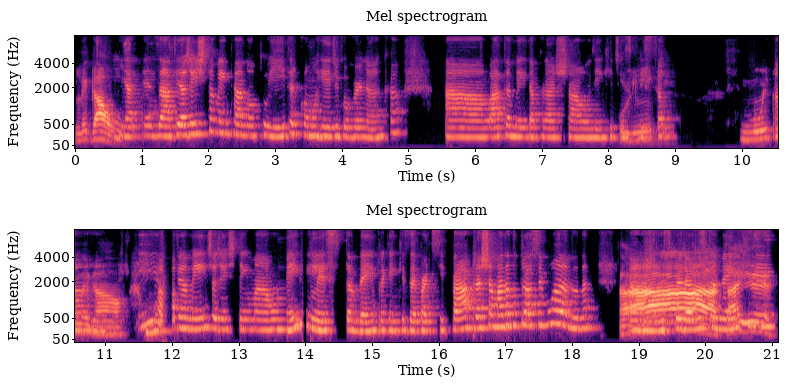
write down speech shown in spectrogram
Legal. E a, exato. E a gente também está no Twitter como Rede Governanca. Ah, lá também dá para achar o link de inscrição. Link. Muito ah, legal. E, obviamente, a gente tem uma, um mailing list também para quem quiser participar para a chamada do próximo ano, né? Ah, ah esperamos também tá que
